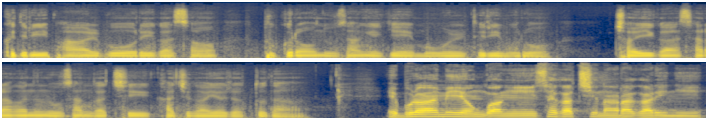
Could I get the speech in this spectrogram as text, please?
그들이 바알 보올에 가서 부끄러운 우상에게 몸을 들이므로 저희가 사랑하는 우상같이 가증하여졌도다. 에브라임의 영광이 새같이 날아가리니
